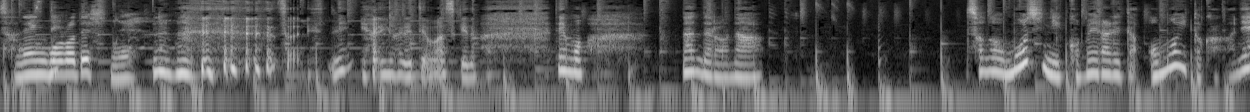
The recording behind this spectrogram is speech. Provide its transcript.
すね年頃ですね。うんうんそうですね。言われてますけど。でも、なんだろうな。その文字に込められた思いとかがね、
